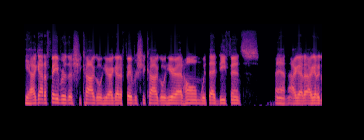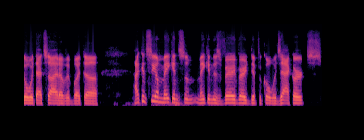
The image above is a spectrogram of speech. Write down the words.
yeah, I got to favor the Chicago here. I got to favor Chicago here at home with that defense. Man, I got I got to go with that side of it. But uh, I can see them making some making this very very difficult with Zach Ertz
